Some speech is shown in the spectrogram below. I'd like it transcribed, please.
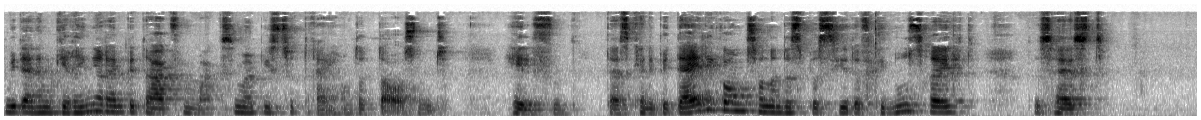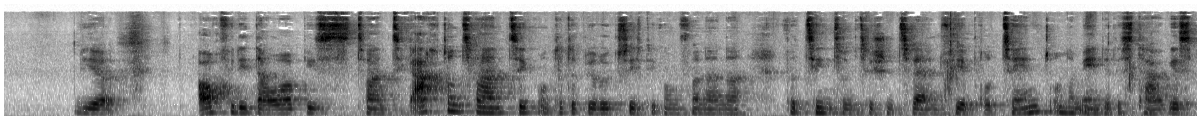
mit einem geringeren Betrag von maximal bis zu 300.000 helfen. Da ist keine Beteiligung, sondern das basiert auf Genussrecht. Das heißt, wir auch für die Dauer bis 2028 unter der Berücksichtigung von einer Verzinsung zwischen 2 und 4 Prozent und am Ende des Tages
